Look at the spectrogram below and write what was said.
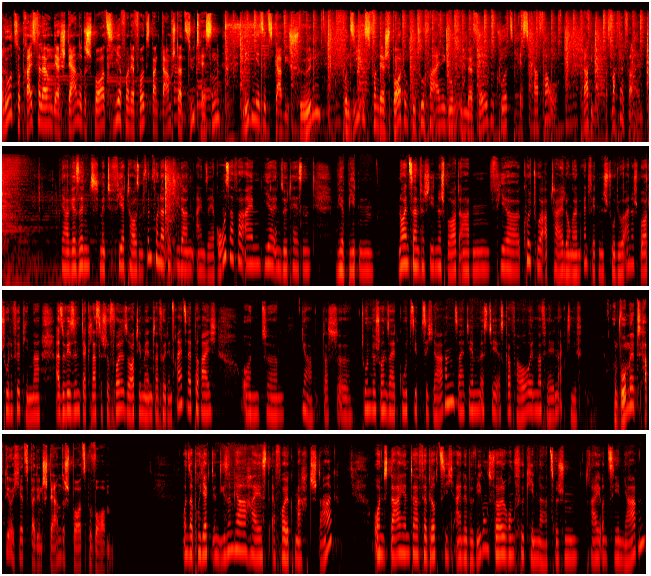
Hallo zur Preisverleihung der Sterne des Sports hier von der Volksbank Darmstadt Südhessen. Neben mir sitzt Gabi Schön und sie ist von der Sport- und Kulturvereinigung in Mörfelden, kurz SKV. Gabi, was macht dein Verein? Ja, wir sind mit 4500 Mitgliedern ein sehr großer Verein hier in Südhessen. Wir bieten 19 verschiedene Sportarten, vier Kulturabteilungen, ein Fitnessstudio, eine Sportschule für Kinder. Also wir sind der klassische Vollsortimenter für den Freizeitbereich und ähm, ja, das äh, tun wir schon seit gut 70 Jahren. Seitdem ist die SKV in Mörfelden aktiv. Und womit habt ihr euch jetzt bei den Sternen des Sports beworben? Unser Projekt in diesem Jahr heißt Erfolg macht stark. Und dahinter verbirgt sich eine Bewegungsförderung für Kinder zwischen drei und zehn Jahren.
